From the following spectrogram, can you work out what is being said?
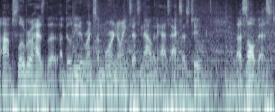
Um, Slowbro has the ability to run some more annoying sets now that it has access to Assault Vest.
